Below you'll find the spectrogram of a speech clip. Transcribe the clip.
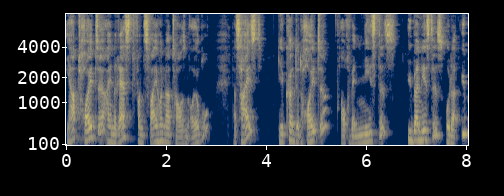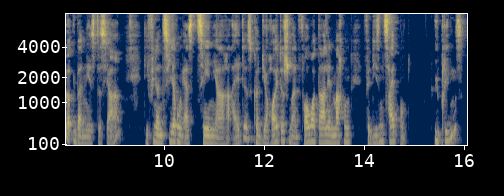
Ihr habt heute einen Rest von 200.000 Euro. Das heißt, ihr könntet heute, auch wenn nächstes, übernächstes oder überübernächstes Jahr die Finanzierung erst zehn Jahre alt ist, könnt ihr heute schon ein Forward-Darlehen machen für diesen Zeitpunkt. Übrigens,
